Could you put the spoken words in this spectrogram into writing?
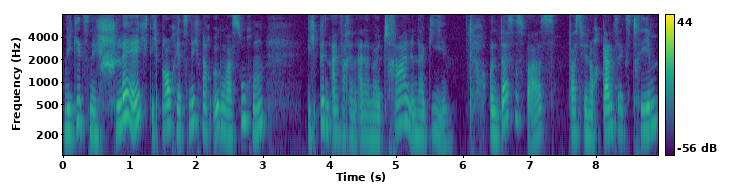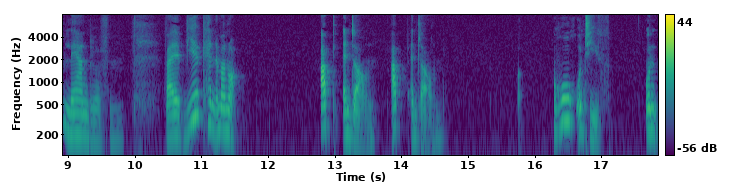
mir geht es nicht schlecht, ich brauche jetzt nicht nach irgendwas suchen, ich bin einfach in einer neutralen Energie. Und das ist was, was wir noch ganz extrem lernen dürfen. Weil wir kennen immer nur up and down, up and down. Hoch und tief. Und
